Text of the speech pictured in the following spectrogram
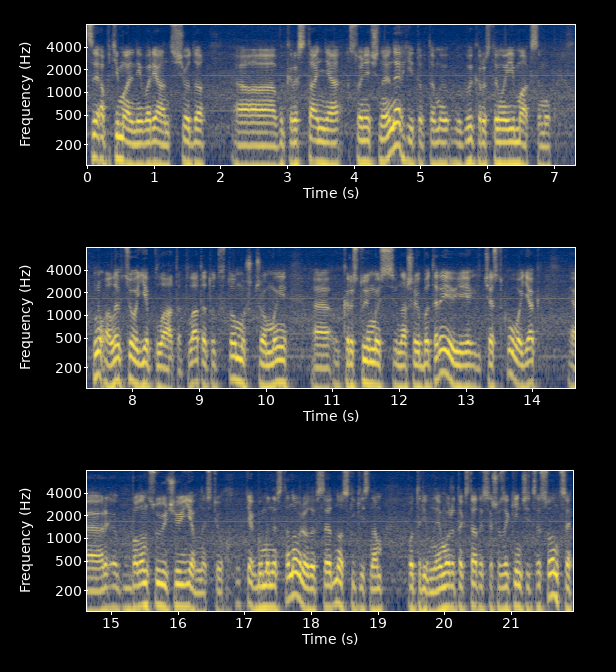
Це оптимальний варіант щодо е, використання сонячної енергії, тобто ми використаємо її максимум. Ну, але в цього є плата. Плата тут в тому, що ми е, користуємось нашою батареєю частково як балансуючою ємністю. Як би ми не встановлювали, все одно скількись нам потрібно. І може так статися, що закінчиться сонце,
